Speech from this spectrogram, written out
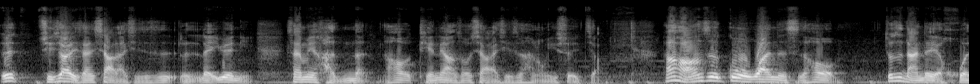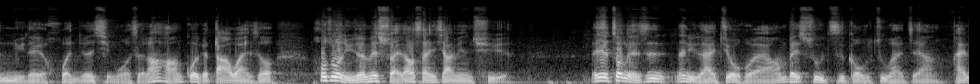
因为其实阿里山下来其实是很累，因为你上面很冷，然后天亮的时候下来其实很容易睡觉。然后好像是过弯的时候，就是男的也昏，女的也昏，就是骑摩托车。然后好像过一个大弯的时候，后座女生被甩到山下面去，而且重点是那女的还救回来，好像被树枝勾住还是怎样，还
